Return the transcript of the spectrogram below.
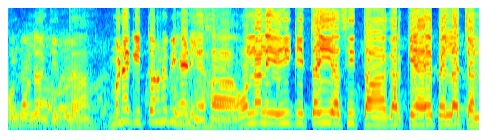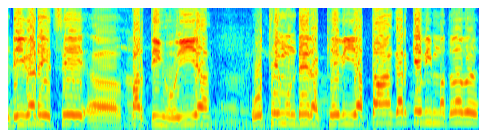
ਮਨਾ ਕੀਤਾ। ਮਨਾ ਕੀਤਾ ਉਹਨਾਂ ਨੇ ਵੀ ਹੈ ਨਹੀਂ। ਹਾਂ ਉਹਨਾਂ ਨੇ ਇਹੀ ਕੀਤਾ ਹੀ ਅਸੀਂ ਤਾਂ ਕਰਕੇ ਆਏ। ਪਹਿਲਾਂ ਚੰਡੀਗੜ੍ਹ ਇਸੇ ਭਰਤੀ ਹੋਈ ਆ। ਉੱਥੇ ਮੁੰਡੇ ਰੱਖੇ ਵੀ ਆ। ਤਾਂ ਕਰਕੇ ਵੀ ਮਤਲਬ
